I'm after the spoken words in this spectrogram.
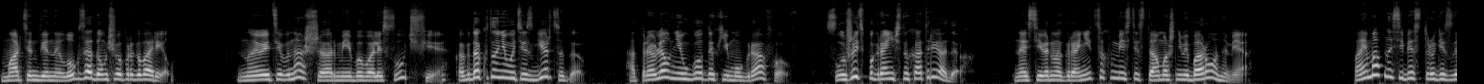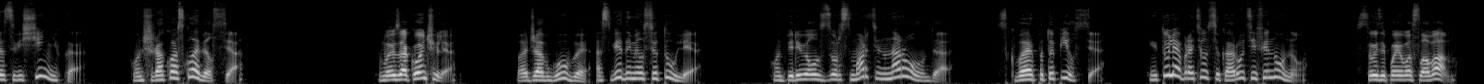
Мартин Длинный Лук задумчиво проговорил. Но ведь и в нашей армии бывали случаи, когда кто-нибудь из герцогов отправлял неугодных ему графов служить в пограничных отрядах, на северных границах вместе с тамошними баронами. Поймав на себе строгий взгляд священника, он широко осклабился. «Вы закончили?» Поджав губы, осведомился Тули. Он перевел взор с Мартина на Роланда. Сквайр потупился. И Тули обратился к Арути Фенону. Судя по его словам,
